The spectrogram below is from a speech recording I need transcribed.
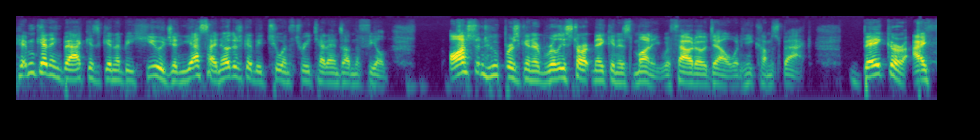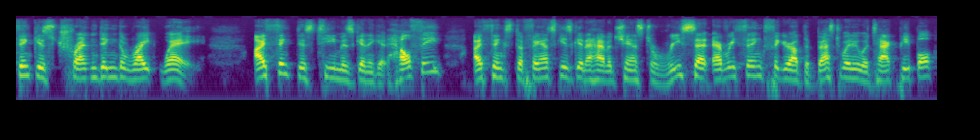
Him getting back is going to be huge. And yes, I know there's going to be two and three tight ends on the field. Austin Hooper is going to really start making his money without Odell when he comes back. Baker, I think, is trending the right way. I think this team is going to get healthy. I think Stefanski is going to have a chance to reset everything, figure out the best way to attack people.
